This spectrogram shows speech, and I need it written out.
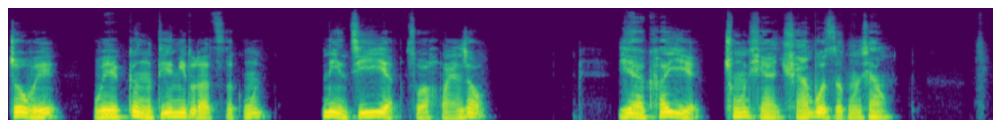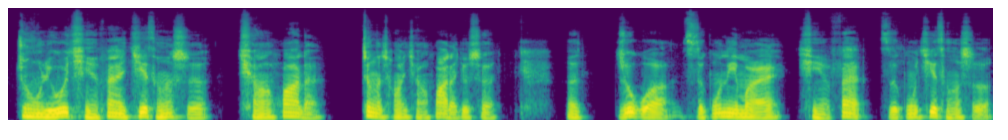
周围。为更低密度的子宫内积液所环绕，也可以充填全部子宫腔。肿瘤侵犯肌层时，强化的正常强化的就是，呃，如果子宫内膜癌侵犯子宫肌层时，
